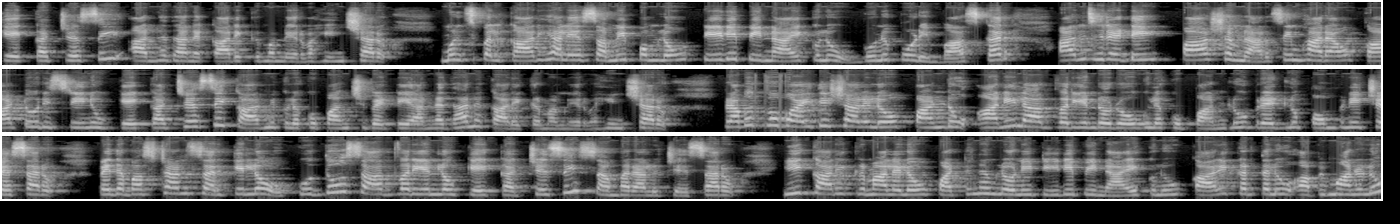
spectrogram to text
కేక్ కట్ చేసి అన్నదాన కార్యక్రమం నిర్వహించారు. మున్సిపల్ కార్యాలయ సమీపంలో టీడీపీ నాయకులు గునుపూడి భాస్కర్ అంజిరెడ్డి పాషం నరసింహారావు కాటూరి శ్రీను కేక్ కట్ చేసి కార్మికులకు పంచిపెట్టి అన్నదాన కార్యక్రమం నిర్వహించారు. ప్రభుత్వ వైద్యశాలలో పండు అనిల్ ఆధ్వర్యంలో రోగులకు పండ్లు బ్రెడ్లు పంపిణీ చేశారు. పెద్ద బస్టాండ్ సర్కిల్లో కుద్దూస్ ఆధ్వర్యంలో కేక్ కట్ చేసి సంబరాలు చేశారు. ఈ కార్యక్రమాలలో పట్టణంలోని టీడీపీ నాయకులు కార్యకర్తలు అభిమానులు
